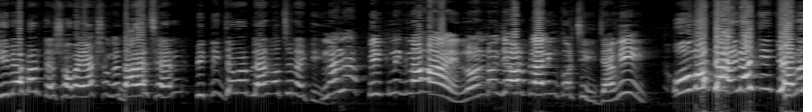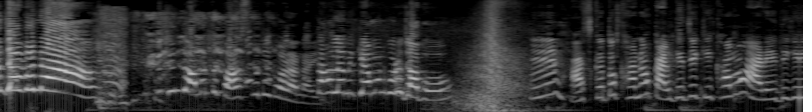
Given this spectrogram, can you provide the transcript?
কি ব্যাপার তো? সবাই একসঙ্গে দাঁড়াচ্ছেন? পিকনিক যাওয়ার প্ল্যান হচ্ছে নাকি? না না পিকনিক না হয়। লন্ডন যাওয়ার প্ল্যানিং করছি। যাবি? ও মা তাই নাকি? কেন যাব করা নাই। তাহলে আমি কেমন করে যাব? হুম আজকে তো খানো কালকে যে কি খামো আর এইদিকে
